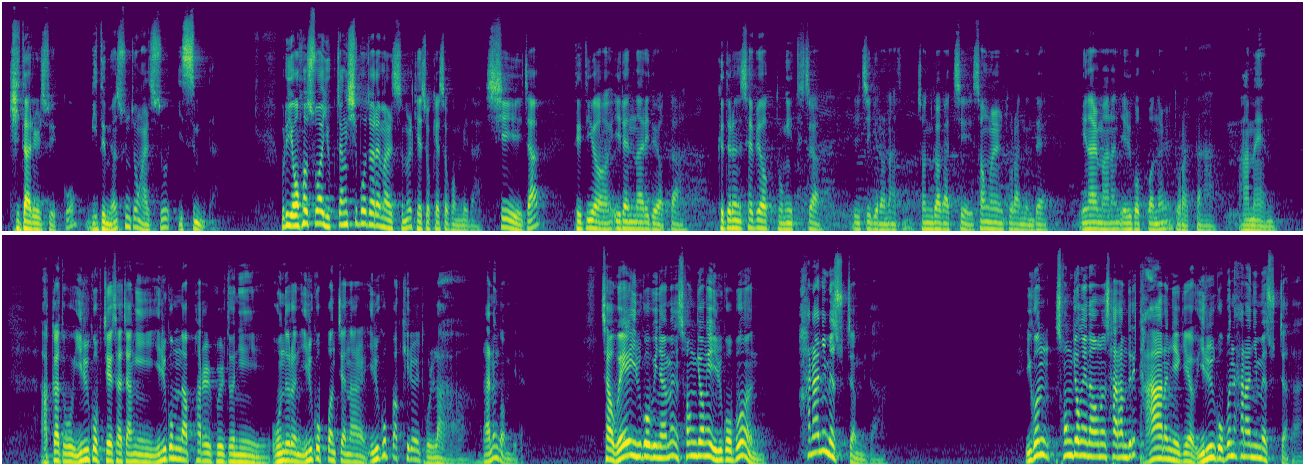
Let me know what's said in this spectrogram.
기다릴 수 있고 믿으면 순종할 수 있습니다. 우리 여호수아 6장 15절의 말씀을 계속해서 봅니다. 시작. 드디어 이렛날이 되었다. 그들은 새벽 동이 트자 일찍 일어나서 전과 같이 성을 돌았는데 이날만은 일곱 번을 돌았다. 아멘. 아까도 일곱 제사장이 일곱 나팔을 불더니 오늘은 일곱 번째 날 일곱 바퀴를 돌라라는 겁니다. 자, 왜 일곱이냐면 성경의 일곱은 하나님의 숫자입니다. 이건 성경에 나오는 사람들이 다 아는 얘기예요. 일곱은 하나님의 숫자다.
